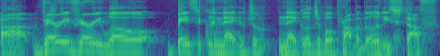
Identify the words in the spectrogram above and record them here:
uh, very very low, basically negligible, negligible probability stuff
